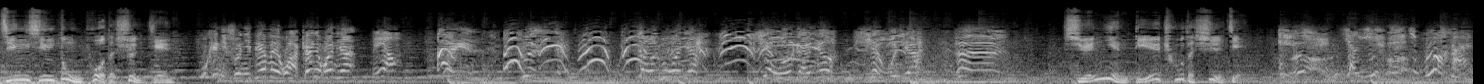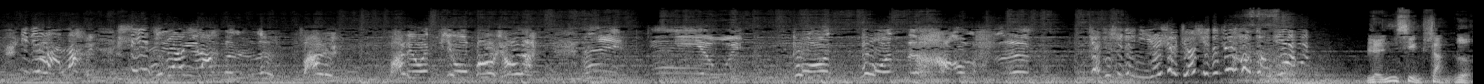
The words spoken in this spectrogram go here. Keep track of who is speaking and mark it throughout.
Speaker 1: 惊心动魄的瞬间。
Speaker 2: 我跟你说，你别废话，赶紧还钱。
Speaker 3: 没有。
Speaker 2: 要你不还钱，骗我的感情，骗我钱。
Speaker 1: 悬念迭出的事件。
Speaker 3: 杨一，你不要喊，已经晚了，谁也救不了你了。
Speaker 2: 法律，法律会替我报仇的。你，你也会不不好死。
Speaker 3: 这就是对你人生哲学的最后总结。
Speaker 1: 人性善恶，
